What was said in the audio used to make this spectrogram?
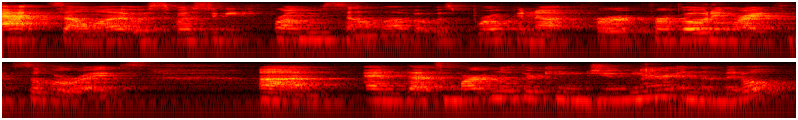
at Selma. It was supposed to be from Selma, but was broken up for, for voting rights and civil rights. Um, and that's Martin Luther King Jr. in the middle.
